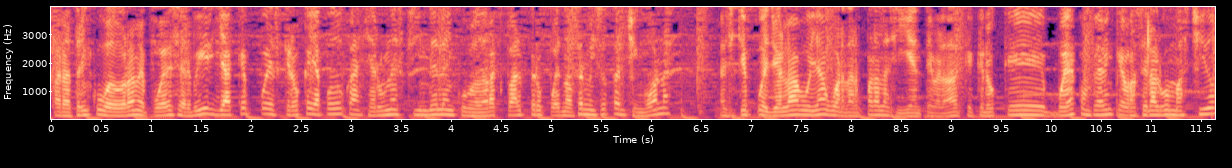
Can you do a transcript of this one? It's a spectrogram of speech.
para otra incubadora me puede servir, ya que pues creo que ya puedo canjear una skin de la incubadora actual, pero pues no se me hizo tan chingona. Así que pues yo la voy a guardar para la siguiente, ¿verdad? Que creo que voy a confiar en que va a ser algo más chido.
